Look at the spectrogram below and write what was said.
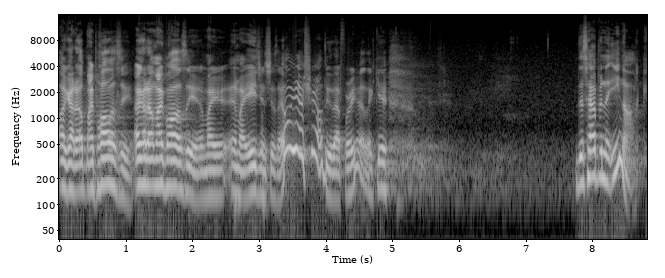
I gotta up my policy. I gotta up my policy. And my and my agent's just like, oh yeah, sure, I'll do that for you. Like yeah. This happened to Enoch.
